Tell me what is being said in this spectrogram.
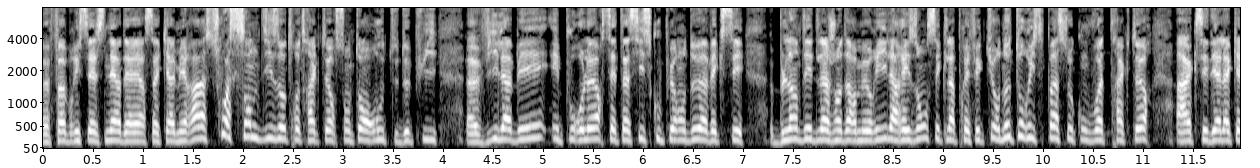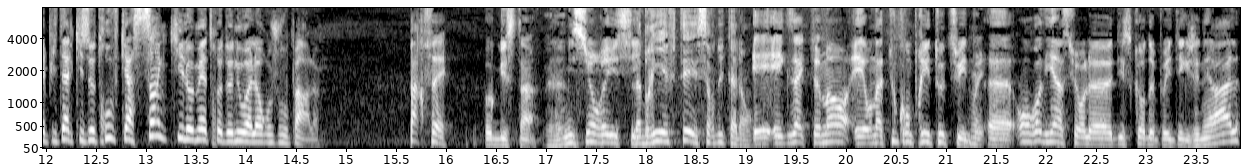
euh, Fabrice Elsner, derrière sa caméra. 70 autres tracteurs sont en route depuis euh, Villabé. Et pour l'heure, cette A6 coupée en deux avec ses blindés de la gendarmerie. La raison, c'est que la préfecture n'autorise pas ce convoi de tracteurs à accéder à la capitale qui se trouve qu'à 5 km de nous à l'heure où je vous parle. Parfait, Augustin. Mission réussie. La brièveté sœur du talent. Et exactement, et on a tout compris tout de suite. Euh, on revient sur le discours de politique générale.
